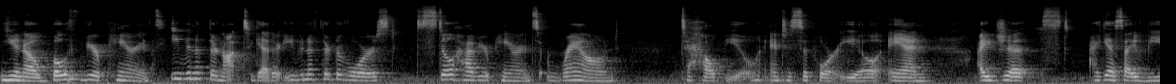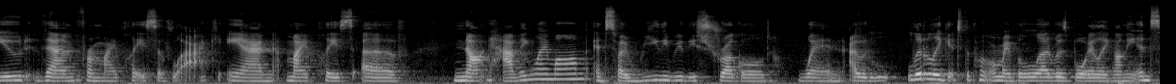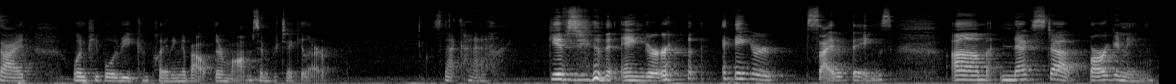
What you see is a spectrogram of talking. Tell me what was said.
you know, both of your parents, even if they're not together, even if they're divorced, still have your parents around to help you and to support you. And I just, I guess I viewed them from my place of lack and my place of not having my mom. And so I really, really struggled when I would literally get to the point where my blood was boiling on the inside when people would be complaining about their moms in particular. So that kind of gives you the anger anger side of things. Um, next up, bargaining.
